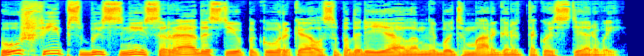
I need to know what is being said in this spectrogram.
Уж Фипс бы с ней с радостью покувыркался под одеялом, не будь Маргарет такой стервой.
